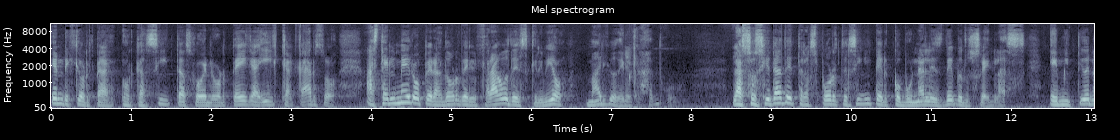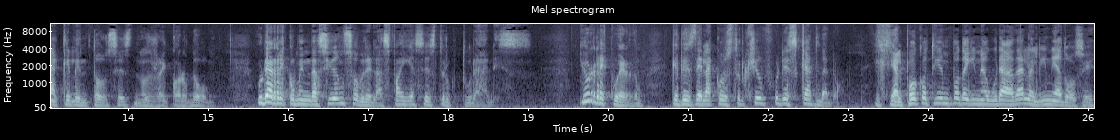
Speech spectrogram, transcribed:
Enrique Orcasitas, Joel Ortega, Ica Carso, hasta el mero operador del fraude escribió Mario Delgado. La Sociedad de Transportes Intercomunales de Bruselas emitió en aquel entonces, nos recordó, una recomendación sobre las fallas estructurales. Yo recuerdo que desde la construcción fue un escándalo y que al poco tiempo de inaugurada la línea 12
